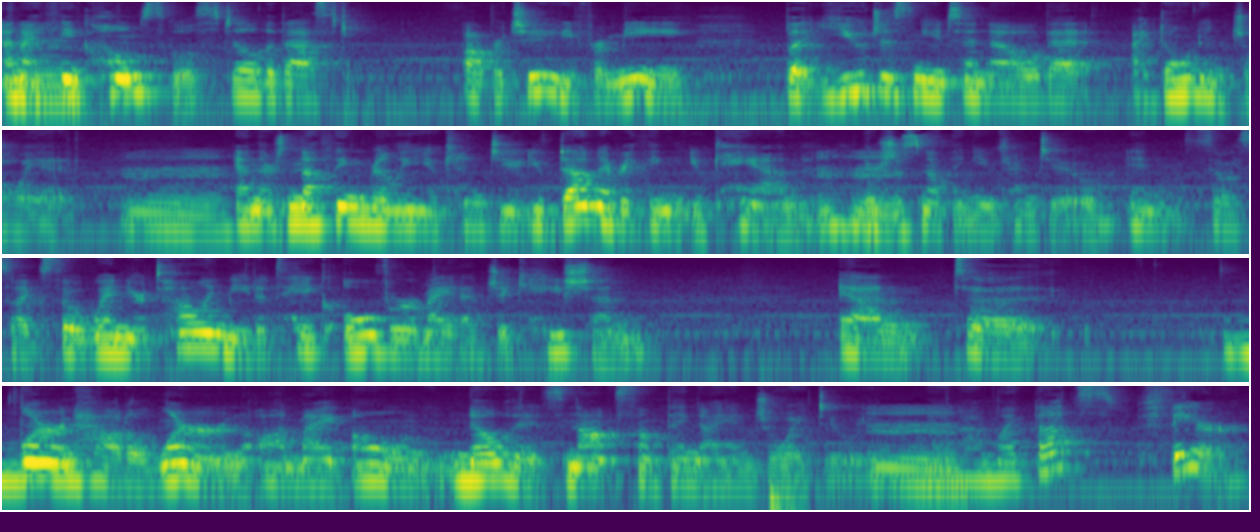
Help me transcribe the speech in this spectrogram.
And i mm-hmm. think homeschool is still the best opportunity for me but you just need to know that i don't enjoy it. Mm. And there's nothing really you can do. You've done everything that you can. Mm-hmm. There's just nothing you can do. And so he's like so when you're telling me to take over my education and to learn how to learn on my own know that it's not something i enjoy doing. Mm. And i'm like that's fair.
